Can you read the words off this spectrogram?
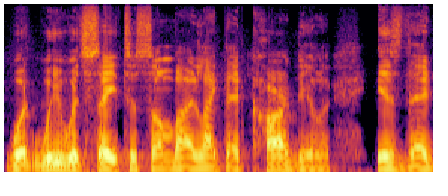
What we would say to somebody like that car dealer is that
